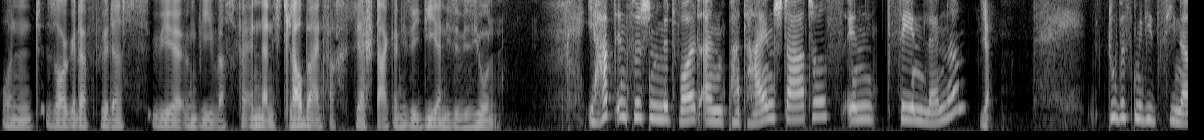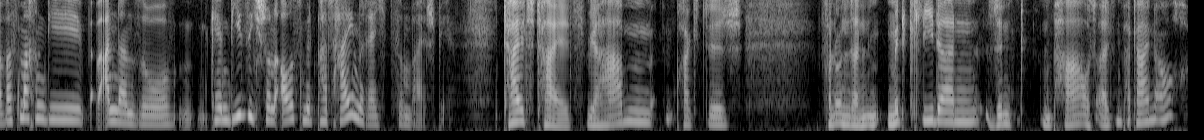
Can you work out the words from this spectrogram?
und sorge dafür, dass wir irgendwie was verändern. Ich glaube einfach sehr stark an diese Idee, an diese Vision. Ihr habt inzwischen mit Volt einen Parteienstatus in zehn Ländern? Ja. Du bist Mediziner. Was machen die anderen so? Kennen die sich schon aus mit Parteienrecht zum Beispiel? Teils, teils. Wir haben praktisch von unseren Mitgliedern sind ein paar aus alten Parteien auch,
